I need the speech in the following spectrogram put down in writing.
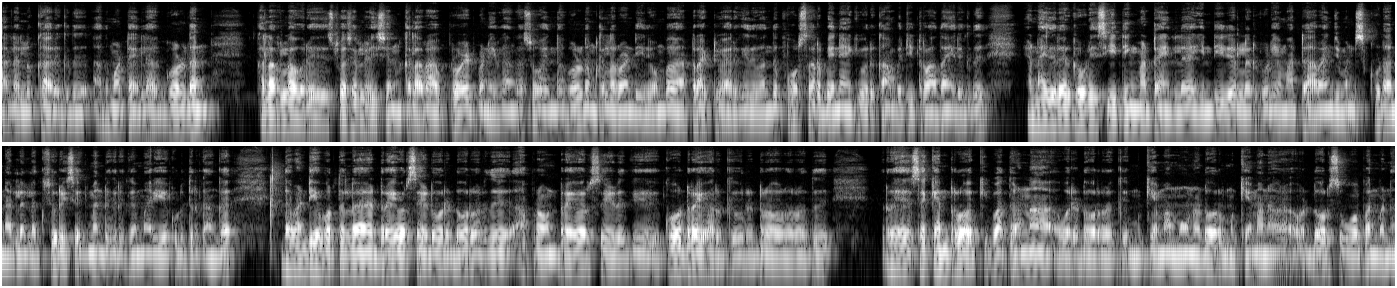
நல்ல லுக்காக இருக்குது. அது மட்டும் இல்லை கோல்டன் கலரில் ஒரு ஸ்பெஷல் எடிஷன் கலராக ப்ரொவைட் பண்ணியிருக்காங்க. ஸோ இந்த கோல்டன் கலர் வண்டி ரொம்ப அட்ராக்டிவாக இருக்குது. இது வந்து ஃபோர்ஸ் அர்பேனியாக்கு ஒரு காம்படிட்டராக தான் இருக்குது. ஏன்னா இதில் இருக்கக்கூடிய சீட்டிங் மட்டும் இல்லை இன்டீரியரில் இருக்கக்கூடிய மற்ற அரேஞ்ச்மெண்ட்ஸ் கூட நல்ல லக்ஸுரி செக்மெண்ட்டுக்கு இருக்க மாதிரியே கொடுத்துருக்காங்க. இந்த வண்டியை பொறுத்தவரை டிரைவர் சைடு ஒரு டோர் வருது. அப்புறம் டிரைவர் சைடுக்கு கோ டிரைவருக்கு ஒரு டோர் வருது. செகண்ட் ரோக்கு பார்த்தோன்னா ஒரு டோர் இருக்குது முக்கியமாக மூணு டோர் முக்கியமான டோர்ஸ் ஓப்பன் பண்ண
